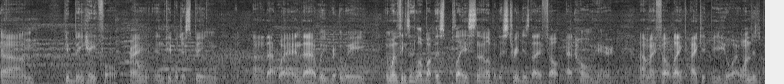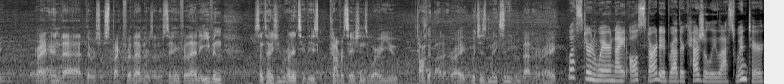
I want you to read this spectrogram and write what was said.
um, people being hateful, right, and people just being uh, that way, and that we we and one of the things I love about this place and I love about this street is that I felt at home here. Um, I felt like I could be who I wanted to be, right, and that there was respect for that and there was understanding for that, and even sometimes you run into these conversations where you talk about it, right, which is makes it even better, right. Western Wear Night all started rather casually last winter,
